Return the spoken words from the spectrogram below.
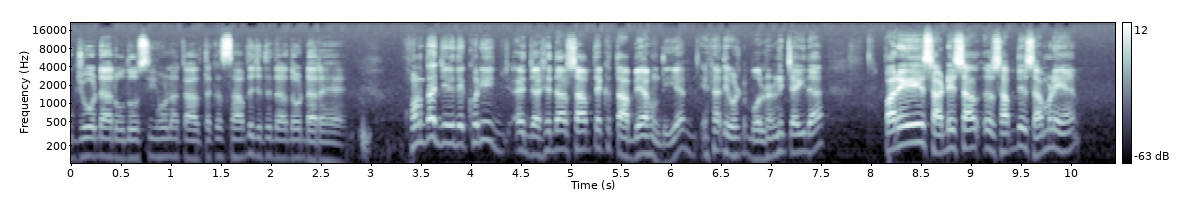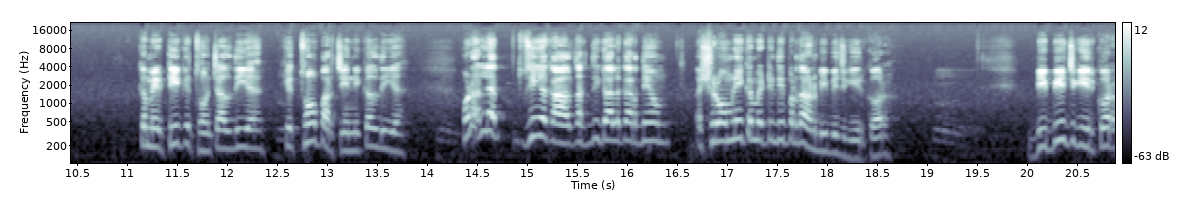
ਜੋ ਡਰ ਉਦੋਂ ਸੀ ਹੁਣ ਅਕਾਲ ਤਖਤ ਸਾਹਿਬ ਦੇ ਜਥੇਦਾਰ ਦਾ ਉਹ ਡਰ ਹੈ? ਹੁਣ ਤਾਂ ਜੇ ਦੇਖੋ ਜੀ ਜਥੇਦਾਰ ਸਾਹਿਬ ਤੇ ਇੱਕ ਤਾਬਿਆ ਹੁੰਦੀ ਹੈ ਇਹਨਾਂ ਦੇ ਉਲਟ ਬੋਲਣਾ ਨਹੀਂ ਚਾਹੀਦਾ। ਪਰ ਇਹ ਸਾਡੇ ਸਭ ਸਭ ਦੇ ਸਾਹਮਣੇ ਹੈ। ਕਮੇਟੀ ਕਿੱਥੋਂ ਚੱਲਦੀ ਹੈ, ਕਿੱਥੋਂ ਪਰਚੀ ਨਿਕਲਦੀ ਹੈ। ਹੁਣ ਲੈ ਤੁਸੀਂ ਅਕਾਲ ਤਖਤ ਦੀ ਗੱਲ ਕਰਦੇ ਹੋ ਸ਼੍ਰੋਮਣੀ ਕਮੇਟੀ ਦੀ ਪ੍ਰਧਾਨ ਬੀਬੀ ਜਗੀਰ ਕੌਰ। ਬੀਬੀ ਜਗੀਰ ਕੌਰ,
